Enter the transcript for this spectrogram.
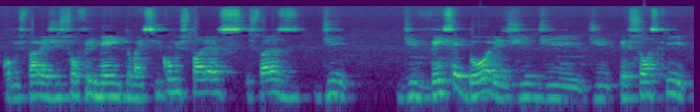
como histórias de sofrimento, mas sim como histórias histórias de, de vencedores, de, de, de pessoas que,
